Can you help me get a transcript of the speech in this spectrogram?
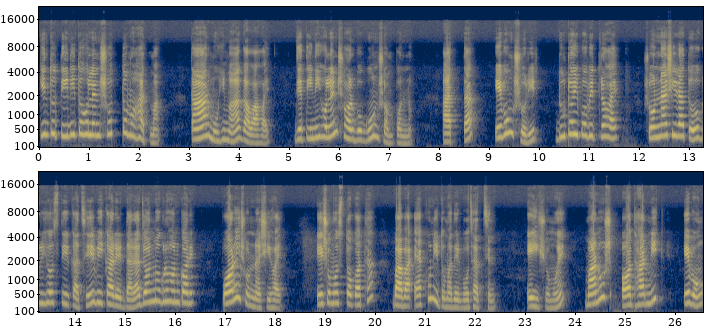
কিন্তু তিনি তো হলেন সত্য মহাত্মা, তার মহিমা গাওয়া হয় যে তিনি হলেন সর্বগুণ সম্পন্ন। আত্মা এবং শরীর দুটোই পবিত্র হয়। সন্ন্যাসীরা তো গৃহস্থীর কাছে বিকারের দ্বারা জন্মগ্রহণ করে। পরে সন্ন্যাসী হয়। এ সমস্ত কথা বাবা এখনই তোমাদের বোঝাচ্ছেন। এই সময়ে মানুষ অধার্মিক এবং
